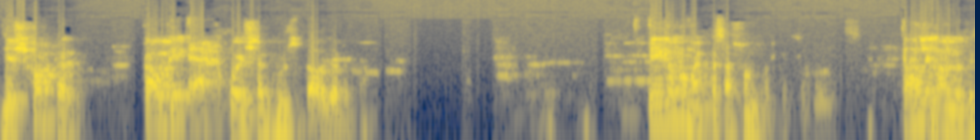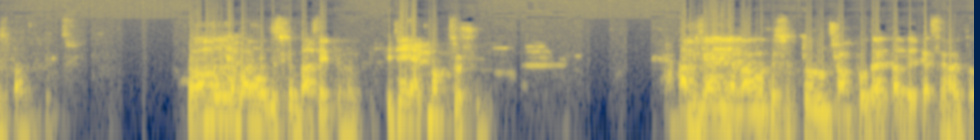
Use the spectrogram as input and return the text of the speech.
যে সরকার কাউকে এক পয়সা ঘুষ দেওয়া যাবে না। এইরকম একটা শাসন দরকার। তাহলে বাংলাদেশ বাঁচবে। আমাদেরকে বাংলাদেশকে বাঁচাইতে হবে। এটাই একমাত্র সুযোগ। আমি জানি না বাংলাদেশের তরুণ সম্প্রদায় তাদের কাছে হয়তো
